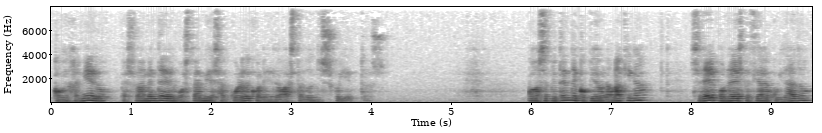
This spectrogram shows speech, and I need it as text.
Como ingeniero, personalmente debo mostrar mi desacuerdo con el dinero gastado en sus proyectos. Cuando se pretende copiar una máquina, se debe poner especial cuidado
